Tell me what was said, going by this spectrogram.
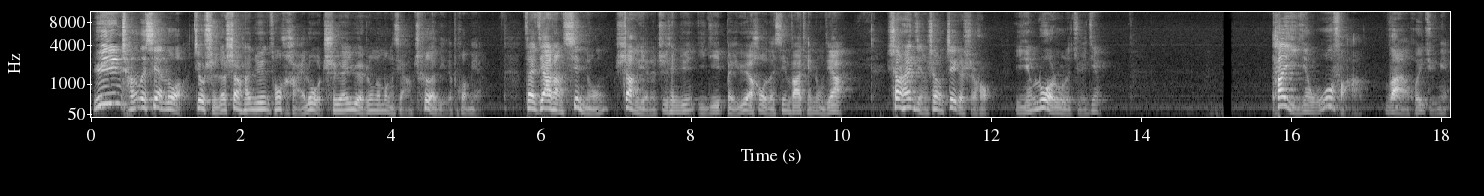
于金城的陷落，就使得上山军从海路驰援越中的梦想彻底的破灭。再加上信浓、上野的织田军以及北越后的新发田重家，上杉景胜这个时候已经落入了绝境，他已经无法挽回局面，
